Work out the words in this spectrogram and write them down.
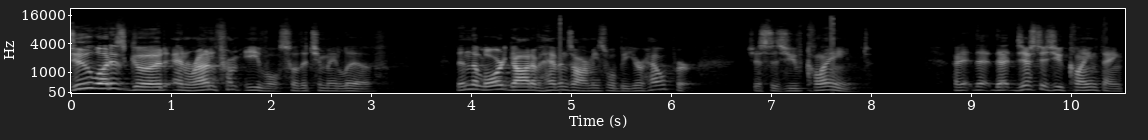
Do what is good and run from evil so that you may live. Then the Lord God of heaven's armies will be your helper, just as you've claimed. That, that just as you claim thing.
